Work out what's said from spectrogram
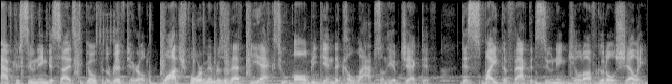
After Suning decides to go for the Rift Herald, watch four members of FPX who all begin to collapse on the objective. Despite the fact that Suning killed off good old Shelly,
